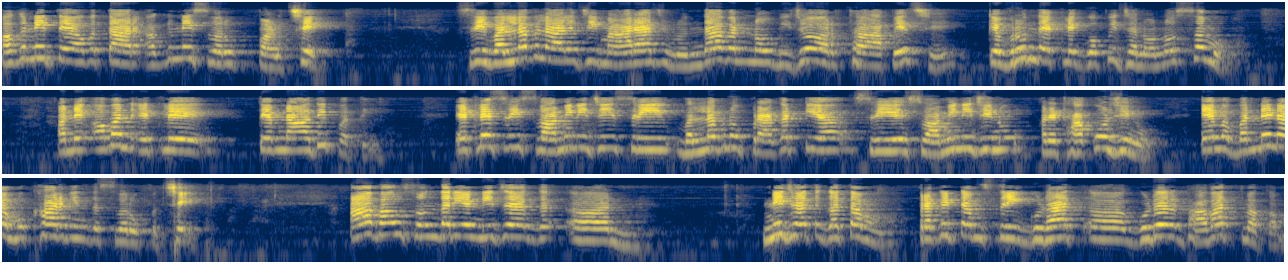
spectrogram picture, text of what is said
અગ્નિ તે અવતાર અગ્નિ સ્વરૂપ પણ છે. શ્રી વલ્લભલાલજી મહારાજ વૃંદાવનનો બીજો અર્થ આપે છે કે વૃંદ એટલે ગોપીજનોનો સમૂહ. અને અવન એટલે તેમના અધિપતિ. એટલે શ્રી સ્વામિનીજી શ્રી વલ્લભનું પ્રાગટ્ય શ્રી સ્વામિનીજીનું અને ઠાકોરજીનું. એમ બંનેના મુખારવિંદ સ્વરૂપ છે. આ ભાવ સૌંદર્ય નિજ નિજત ગતમ, પ્રકટમ સ્ત્રી ગુઢાત ગુઢર ગુઢ ભાવાત્મકમ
